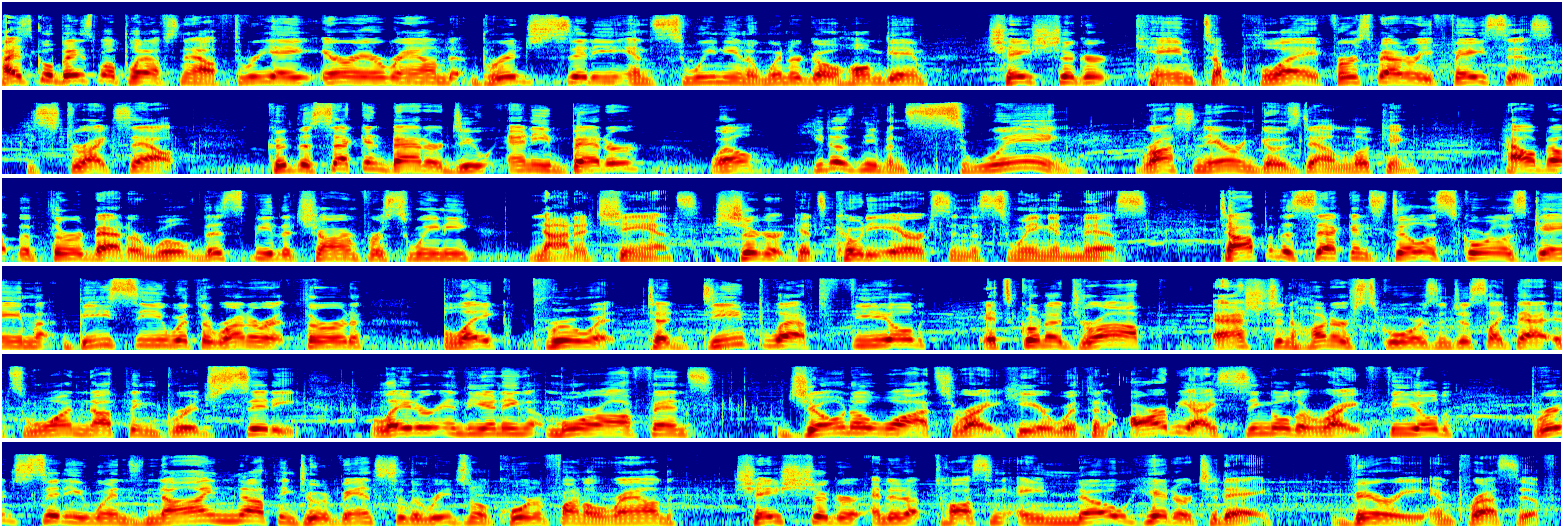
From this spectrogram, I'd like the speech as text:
High school baseball playoffs now. 3A area round. Bridge City and Sweeny in a winter go home game. Chase Sugar came to play. First batter he faces. He strikes out. Could the second batter do any better? Well, he doesn't even swing. Ross Nairn goes down looking. How about the third batter? Will this be the charm for Sweeny? Not a chance. Sugar gets Cody Erickson to swing and miss. Top of the second, still a scoreless game. BC with the runner at third. Blake Pruitt to deep left field. It's going to drop. Ashton Hunter scores, and just like that, it's 1 0 Bridge City. Later in the inning, more offense. Jonah Watts right here with an RBI single to right field. Bridge City wins 9 0 to advance to the regional quarterfinal round. Chase Sugar ended up tossing a no hitter today. Very impressive.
